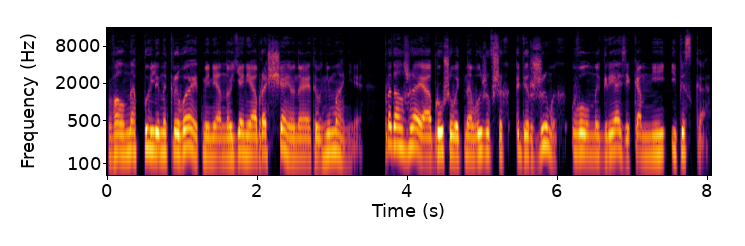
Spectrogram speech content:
Волна пыли накрывает меня, но я не обращаю на это внимания, продолжая обрушивать на выживших одержимых волны грязи, камней и песка,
